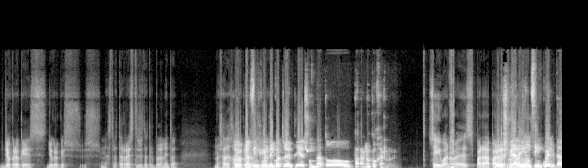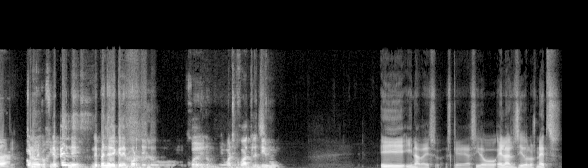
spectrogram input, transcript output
yo creo que es, yo creo que es, es un extraterrestre, es de otro planeta. Nos ha dejado Creo que claro el 54 de pie es un dato para no cogerlo. ¿eh? Sí, bueno, es para, para Yo creo que si hubiera tenido un recordarlo, 50, simplemente. Bueno, depende, depende de qué deporte lo juegue, ¿no? Igual si juega atletismo. Y, y nada, eso. Es que ha sido. Él han sido los Nets.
